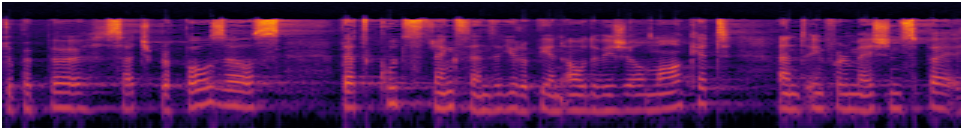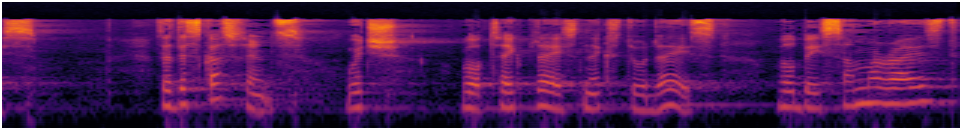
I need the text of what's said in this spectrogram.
to prepare such proposals that could strengthen the European audiovisual market and information space. The discussions, which will take place next two days, will be summarized,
